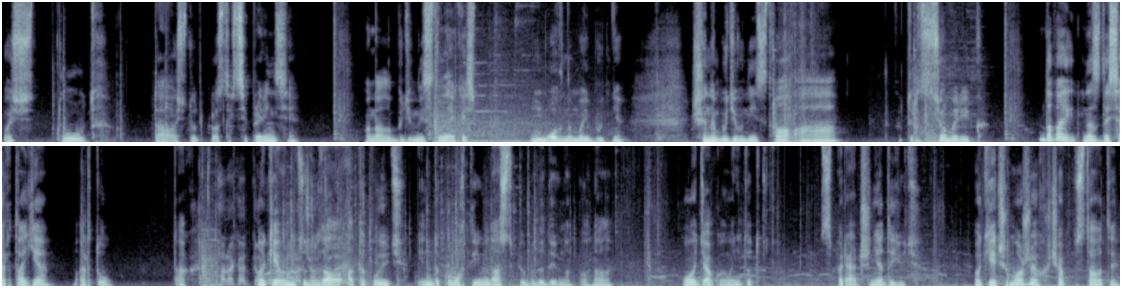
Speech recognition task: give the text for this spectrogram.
ось тут. Та ось тут, просто в цій провінції. Воно але будівництво на якесь умовне майбутнє. Чи не будівництво, а. 37 рік. Ну, Давай, у нас десь арта є. Арту. Так. Ну окей, вони тут вдало атакують, і не допомогти їм в наступі буде дивно. Погнали. О, дякую, мені тут спорядження дають. Окей, чи можу я хоча б поставити?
